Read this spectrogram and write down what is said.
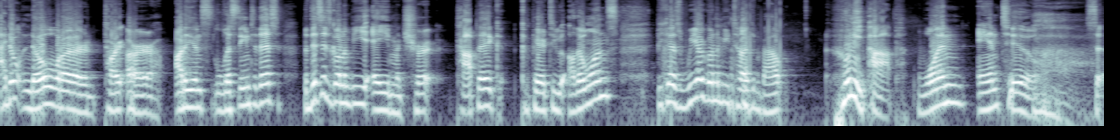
I don't know what our tar- our audience listening to this, but this is going to be a mature topic compared to other ones because we are going to be talking about HuniePop 1 and 2. so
